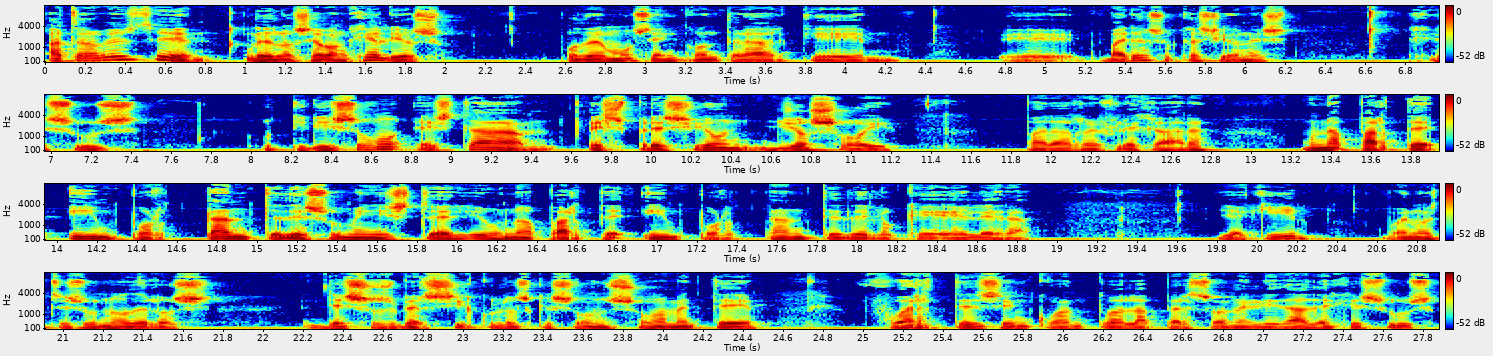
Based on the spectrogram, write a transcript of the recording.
A través de, los Evangelios podemos encontrar que en eh, varias ocasiones Jesús utilizó esta expresión yo soy para reflejar una parte importante de su ministerio, una parte importante de lo que él era. Y aquí bueno, este es uno de los de esos versículos que son sumamente fuertes en cuanto a la personalidad de Jesús,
